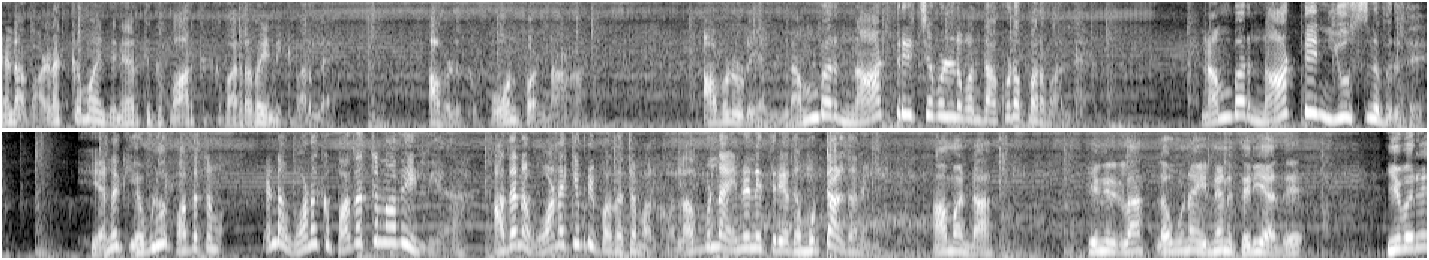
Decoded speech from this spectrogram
ஏன்டா வழக்கமா இந்த நேரத்துக்கு பார்க்குக்கு வர்றவ இன்னைக்கு வரல? அவளுக்கு ஃபோன் பண்ணா அவளுடைய நம்பர் நாட் ரீச்சபிள்னு வந்தா கூட பரவாயில்ல. நம்பர் நாட் இன் யூஸ்னு வருது. எனக்கு எவ்வளவு பதட்டமா ஏன்னா உனக்கு பதட்டமாவே இல்லையா? அதானே உனக்கு எப்படி பதட்டமா இருக்கும்? லவ்னா என்னன்னு தெரியாத முட்டாள் தானே ஆமாண்டா. எங்களுக்கெல்லாம் லவ்னா என்னன்னு தெரியாது. இவரு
